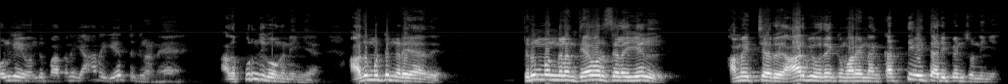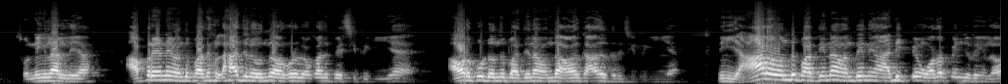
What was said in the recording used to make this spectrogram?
கொள்கையை வந்து பார்த்தோன்னா யாரை ஏத்துக்கலானே? அதை புரிஞ்சுக்கோங்க நீங்க. அது மட்டும் கிடையாது. திருமங்கலம் தேவர் சிலையில் அமைச்சர் ஆர்பி உதயகுமாரை நான் கட்டி வைத்து அடிப்பேன்னு சொன்னீங்க. சொன்னீங்களா இல்லையா? அப்புறம் என்ன வந்து பாத்தீங்கன்னா லாட்ஜில் வந்து அவர் கூட உட்காந்து பேசிட்டு இருக்கீங்க. அவர் கூட்டு வந்து பாத்தீங்கன்னா வந்து அவருக்கு ஆதரவு தெரிவிச்சிட்டு நீங்க யாரை வந்து பாத்தீங்கன்னா வந்து நீ அடிப்பேன் உதப்பேன்னு சொல்றீங்களோ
